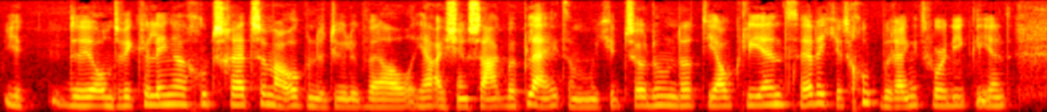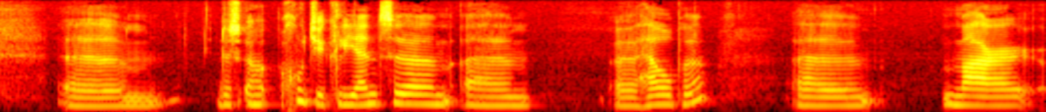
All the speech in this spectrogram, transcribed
je, de ontwikkelingen goed schetsen, maar ook natuurlijk wel, ja, als je een zaak bepleit, dan moet je het zo doen dat jouw cliënt, hè, dat je het goed brengt voor die cliënt. Ehm, dus goed je cliënt ehm, ehm, eh, helpen. Ehm, maar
